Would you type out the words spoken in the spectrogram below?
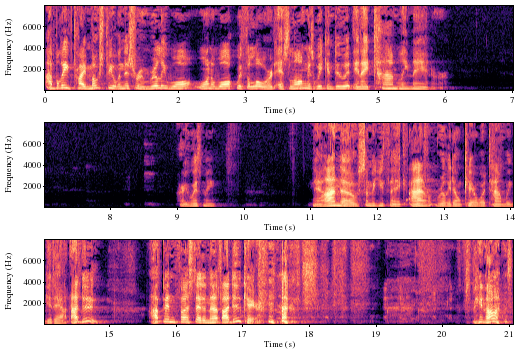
I believe probably most people in this room really want to walk with the Lord as long as we can do it in a timely manner. Are you with me? Now, I know some of you think, I really don't care what time we get out. I do. I've been fussed at enough, I do care. being honest.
